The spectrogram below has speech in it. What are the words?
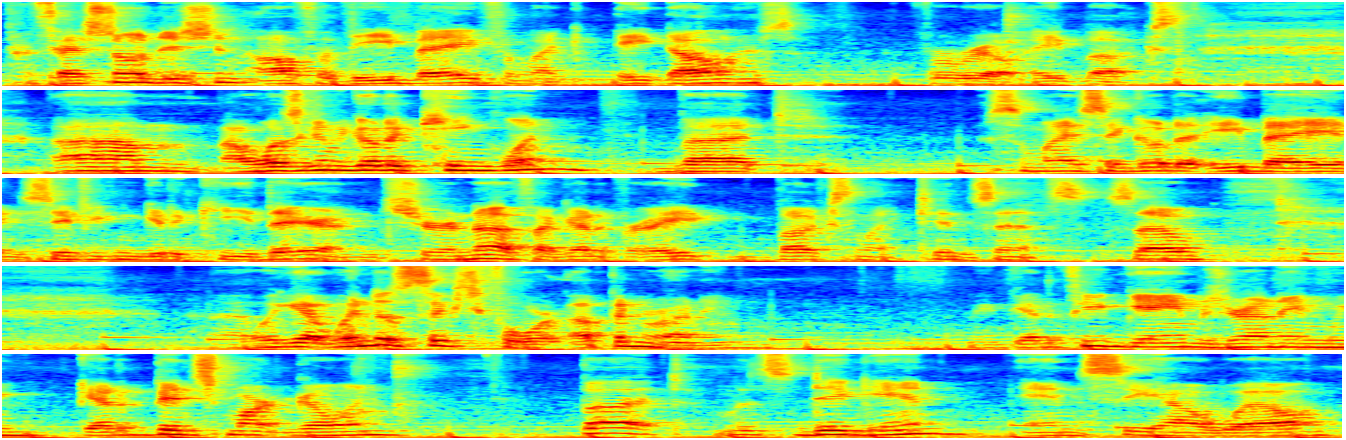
professional edition, off of eBay for like eight dollars, for real, eight bucks. Um, I was gonna go to Kinguin, but somebody said go to eBay and see if you can get a key there, and sure enough, I got it for eight bucks and like ten cents. So uh, we got Windows 64 up and running. We've got a few games running. We got a benchmark going, but let's dig in and see how well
